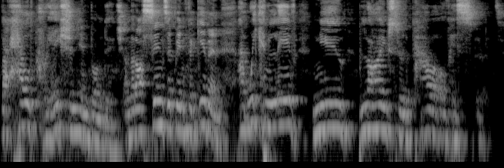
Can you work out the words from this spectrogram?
that held creation in bondage and that our sins have been forgiven and we can live new lives through the power of his spirit.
